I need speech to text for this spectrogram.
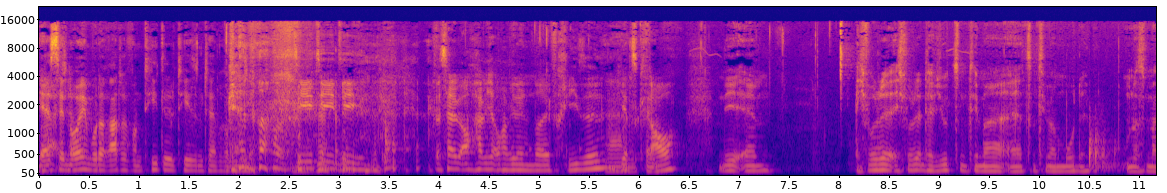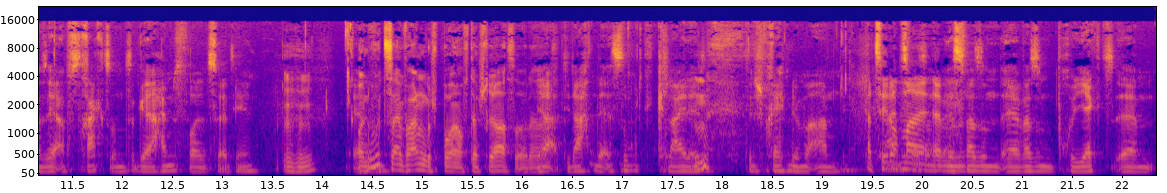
Er, ist der ich neue Moderator von Titel, Thesen, Temperament. Genau, T, T, T. Deshalb auch habe ich auch mal wieder eine neue Frise, Ah, jetzt okay. grau. Nee, ähm, ich wurde, ich wurde interviewt zum Thema, äh, zum Thema Mode, um das mal sehr abstrakt und geheimnisvoll zu erzählen. Und du wurdest einfach angesprochen auf der Straße, oder? Ja, die dachten, der ist so gut gekleidet. Den sprechen wir mal an. Erzähl Ja, doch es war mal, So ein, ähm, es war so ein, äh, war so ein Projekt. Ähm,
